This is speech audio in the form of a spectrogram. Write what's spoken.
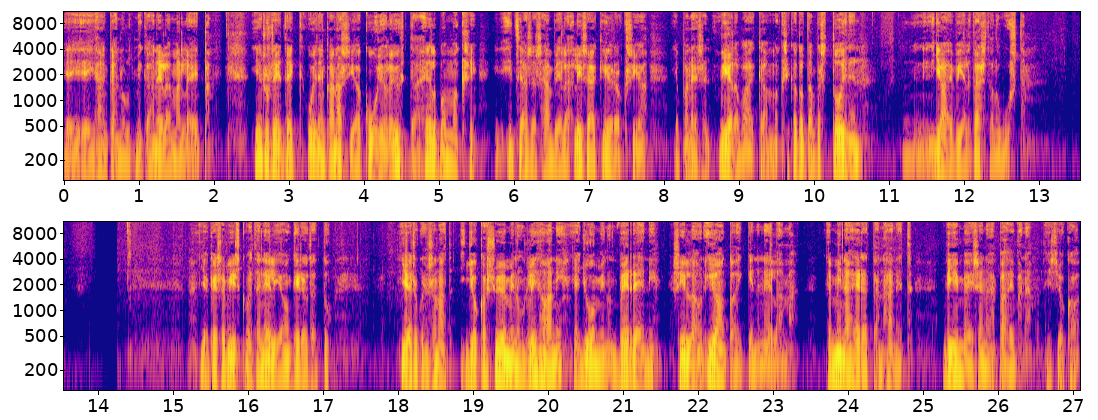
ei, ei hänkään ollut mikään elämänleipä. Jeesus ei tee kuitenkaan asiaa kuulijoille yhtään helpommaksi. Itse asiassa hän vielä lisää kierroksia ja panee sen vielä vaikeammaksi. Katsotaanpas toinen jae vielä tästä luvusta. Ja kesä 54 on kirjoitettu Jeesuksen sanat, joka syö minun lihani ja juo minun vereni, sillä on iankaikkinen elämä. Ja minä herätän hänet viimeisenä päivänä. Siis joka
